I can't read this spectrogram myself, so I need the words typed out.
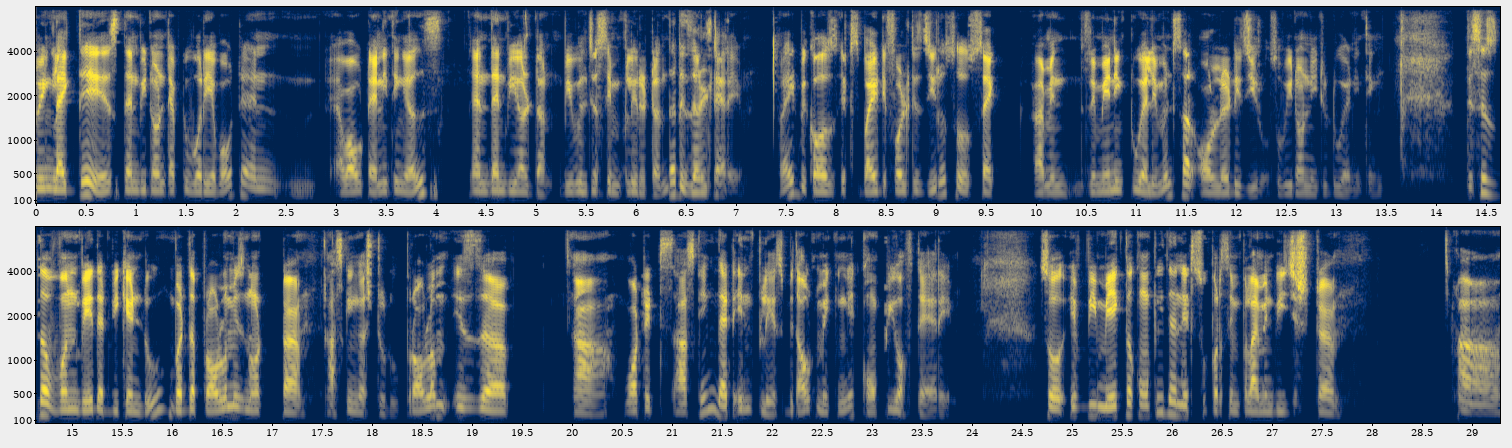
doing like this then we don't have to worry about and about anything else and then we are done. We will just simply return the result array right? Because it's by default is zero so sec i mean remaining two elements are already zero so we don't need to do anything. This is the one way that we can do but the problem is not uh, asking us to do. Problem is uh, uh, what it's asking that in place without making a copy of the array. So if we make the copy then it's super simple. I mean we just uh,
